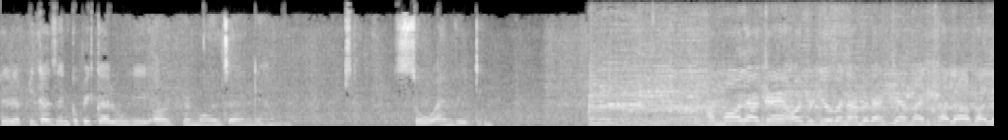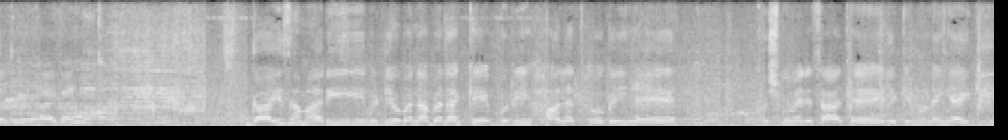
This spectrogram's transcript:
फिर अपनी कज़न को पिक करूँगी और फिर मॉल जाएँगे हम। सो आई एम वेटिंग हम मॉल आ गए और वीडियो बना बना के हमारी खराब हालत हो रहा है कहना गाइस हमारी वीडियो बना बना के बुरी हालत हो गई है। खुशबू मेरे साथ है लेकिन वो नहीं आएगी।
